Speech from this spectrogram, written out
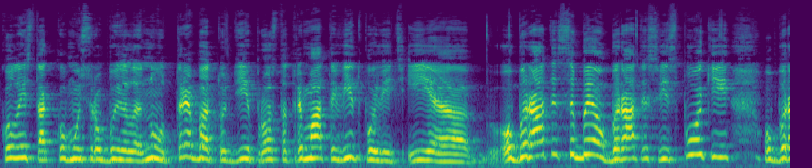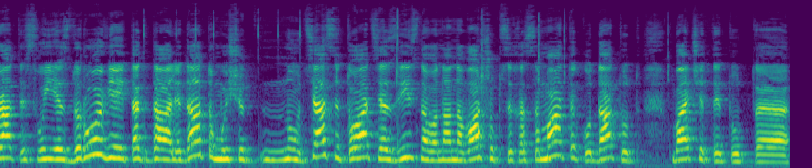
колись так комусь робили. Ну, треба тоді просто тримати відповідь і е, обирати себе, обирати свій спокій, обирати своє здоров'я і так далі. Да, тому що ну, ця ситуація, звісно, вона на вашу психосоматику. Да, тут бачите, тут е,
